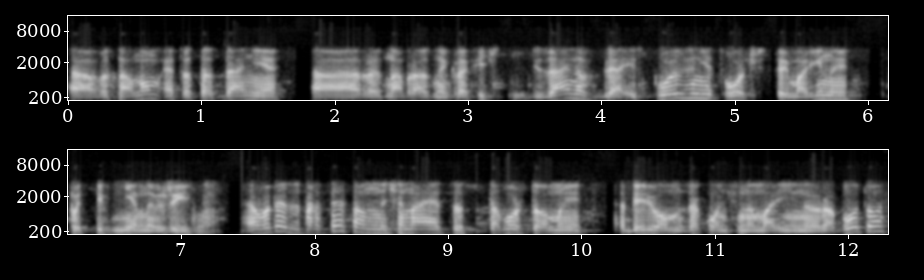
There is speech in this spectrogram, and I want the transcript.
э, в основном это создание э, разнообразных графических дизайнов для использования творчества Марины в повседневной жизни. А вот этот процесс, он начинается с того, что мы берем законченную Маринину работу,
